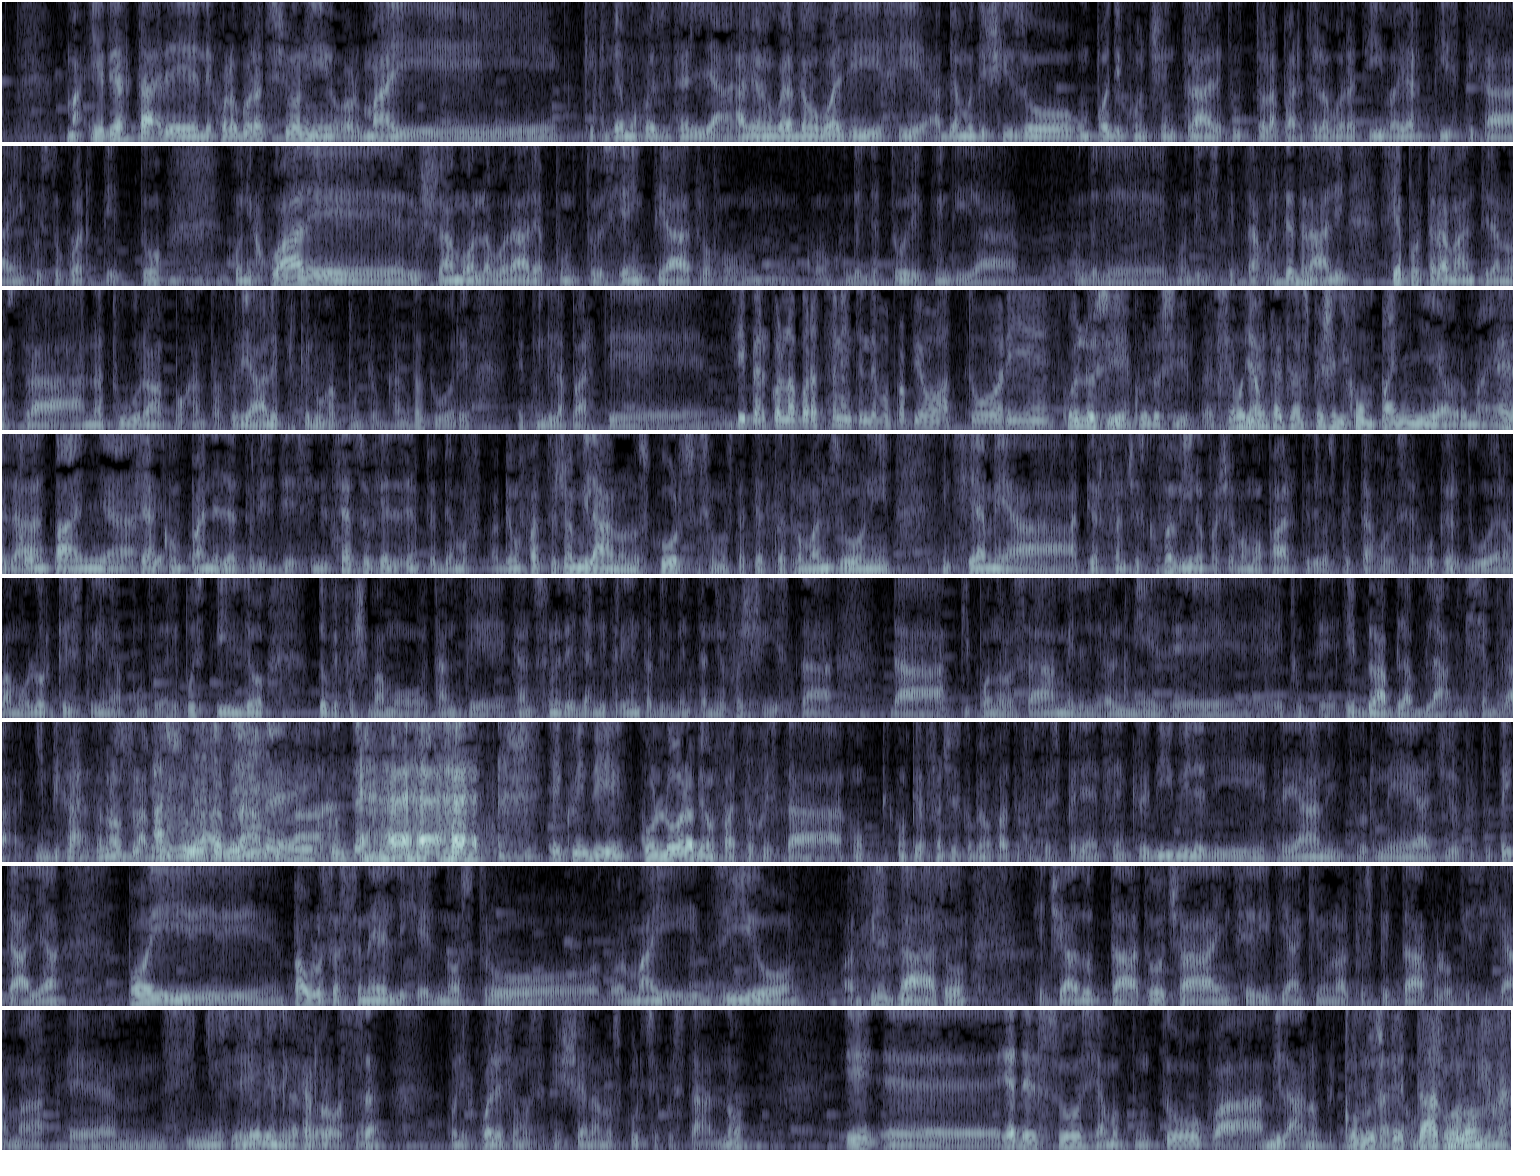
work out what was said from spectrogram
Ma in realtà le, le collaborazioni ormai che, Abbiamo quasi tagliato. Abbiamo, abbiamo Sì. quasi, sì, abbiamo deciso un po' di concentrare tutta la parte lavorativa e artistica in questo quartetto, con il quale riusciamo a lavorare appunto sia in teatro con, con- con degli attori, quindi a- con, delle- con degli spettacoli teatrali, sia portare avanti la nostra natura un po' cantatoriale, perché Luca appunto è un cantatore, e quindi la parte... Sì, per collaborazione intendevo proprio attori. Quello sì, Sì. quello sì. Siamo Abbiamo- diventati una specie di compagnia ormai, che Esatto, accompagna. che sì. accompagna gli attori stessi, nel senso che ad esempio abbiamo, abbiamo fatto già a Milano l'anno scorso, siamo stati al Teatro Manzoni insieme a, a Pier Francesco Favino, facevamo parte dello spettacolo Servo per due, eravamo l'orchestrina appunto da Ripostiglio dove facevamo tante canzoni degli anni 30 del ventennio fascista, da Pippo non lo sa, Melilla al mese e, tutte, e bla bla bla, mi sembra indicato, no? Bla bla bla. Assolutamente il contesto e quindi con loro abbiamo fatto questa, con, con Pierfrancesco abbiamo fatto questa esperienza incredibile di tre anni di tournée a giro per tutta Italia. Poi Paolo Sassanelli, che è il nostro ormai zio acquistato, che ci ha adottato, ci ha inseriti anche in un altro spettacolo che si chiama ehm, Signo- Signori eh, in carrozza. carrozza, con il quale siamo stati in scena l'anno scorso e quest'anno. E, eh, e adesso siamo appunto qua a Milano per Con lo spettacolo? prima,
